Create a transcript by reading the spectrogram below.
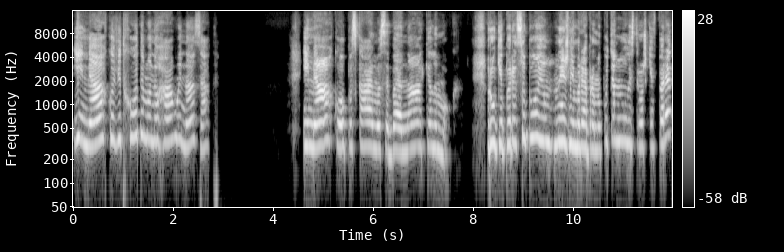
і м'яко відходимо ногами назад. І м'яко опускаємо себе на килимок. Руки перед собою, нижніми ребрами потягнулись трошки вперед,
